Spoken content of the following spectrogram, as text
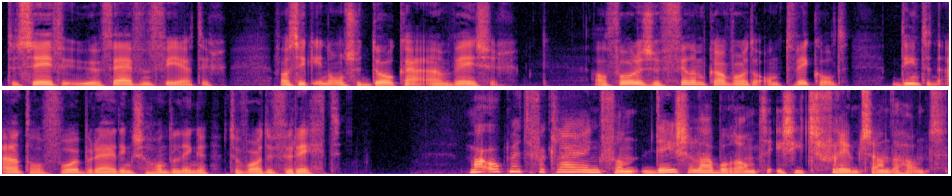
te 7 uur 45 was ik in onze doka aanwezig. Alvorens een film kan worden ontwikkeld, dient een aantal voorbereidingshandelingen te worden verricht. Maar ook met de verklaring van deze laborant is iets vreemds aan de hand.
